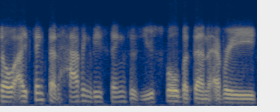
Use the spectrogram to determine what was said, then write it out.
So I think that having these things is useful, but then every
